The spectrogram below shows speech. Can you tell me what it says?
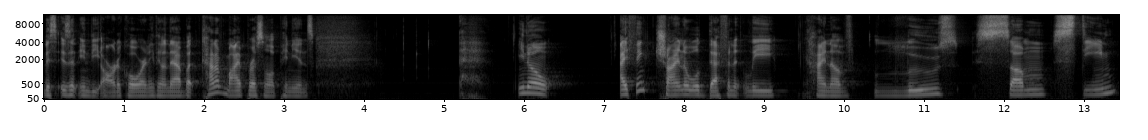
this isn't in the article or anything like that, but kind of my personal opinions. You know, I think China will definitely kind of lose some steam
